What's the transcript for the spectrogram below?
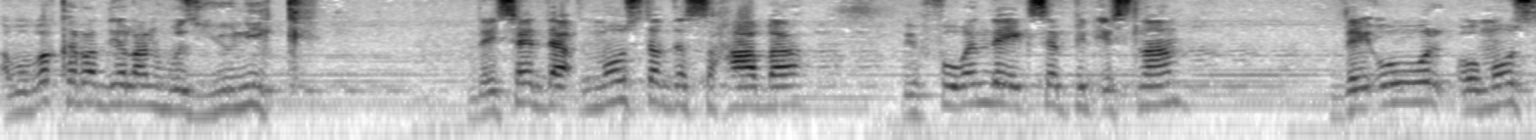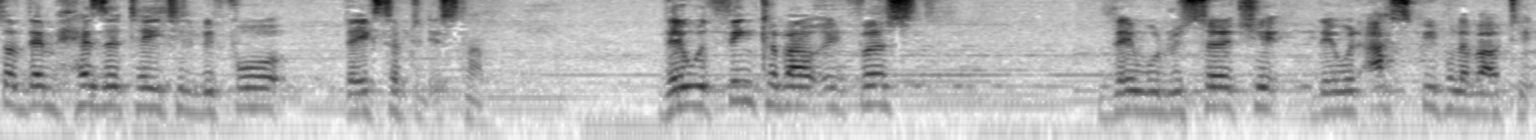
Abu Bakr was unique. They said that most of the Sahaba, before when they accepted Islam, they all or most of them hesitated before they accepted Islam. They would think about it first, they would research it, they would ask people about it.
